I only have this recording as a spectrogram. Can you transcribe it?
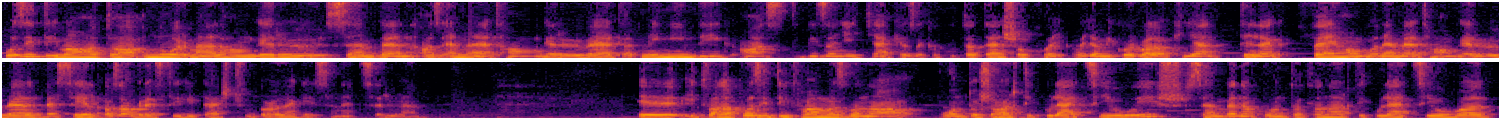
Pozitívan hat a normál hangerő szemben az emelt hangerővel, tehát még mindig azt bizonyítják ezek a kutatások, hogy, hogy amikor valaki ilyen tényleg fejhangon emelt hangerővel beszél, az agresszivitást sugal egészen egyszerűen. Itt van a pozitív halmazban a pontos artikuláció is, szemben a pontatlan artikulációval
